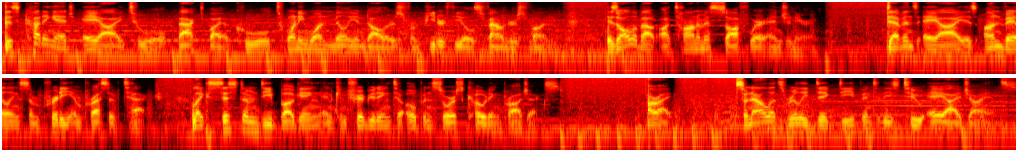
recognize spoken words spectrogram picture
This cutting-edge AI tool, backed by a cool $21 million from Peter Thiel's Founders Fund, is all about autonomous software engineering. Devin's AI is unveiling some pretty impressive tech, like system debugging and contributing to open source coding projects. All right, so now let's really dig deep into these two AI giants.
